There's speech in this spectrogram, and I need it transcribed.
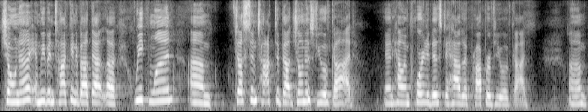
Jonah, and we've been talking about that uh, week one. Um, Justin talked about Jonah's view of God and how important it is to have the proper view of God. Um,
